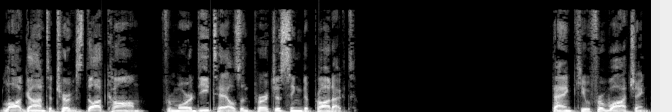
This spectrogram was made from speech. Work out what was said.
Log on to turgs.com, for more details and purchasing the product. Thank you for watching.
